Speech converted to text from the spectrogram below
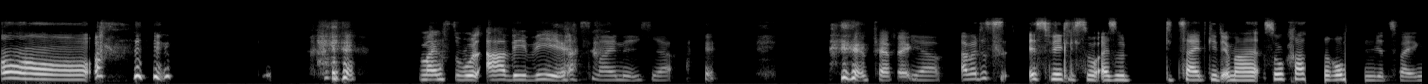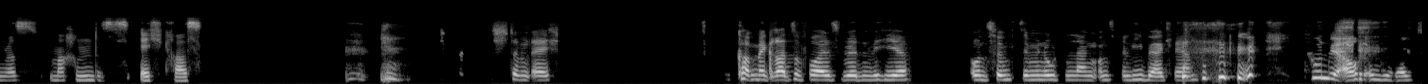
Oh, Meinst du wohl AWW? das meine ich, ja. Perfekt. Ja, aber das ist wirklich so. Also die Zeit geht immer so krass rum, wenn wir zwei irgendwas machen. Das ist echt krass. Stimmt echt. Kommt mir gerade so vor, als würden wir hier uns 15 Minuten lang unsere Liebe erklären. Tun wir auch indirekt.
